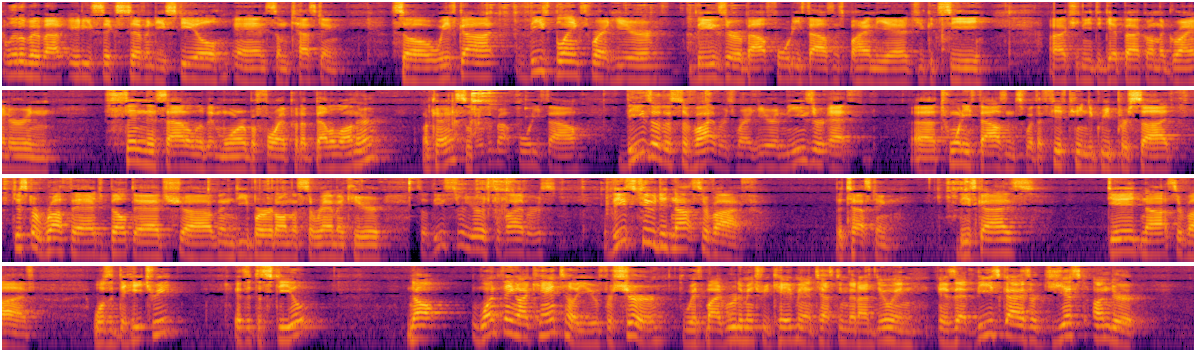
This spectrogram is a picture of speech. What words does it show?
a little bit about 8670 steel and some testing. So we've got these blanks right here. These are about 40 thousandths behind the edge. You can see I actually need to get back on the grinder and thin this out a little bit more before I put a bevel on there. Okay, so those are about 40 thou. These are the survivors right here, and these are at uh, 20 thousandths with a 15 degree per side. Just a rough edge, belt edge, uh, then deburred on the ceramic here. So these three are survivors. These two did not survive the testing. These guys did not survive. Was it the heat treat? Is it the steel? Now, one thing I can tell you for sure with my rudimentary caveman testing that I'm doing is that these guys are just under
